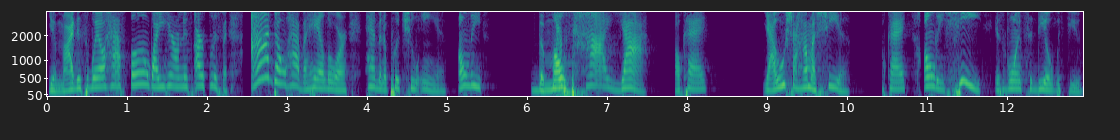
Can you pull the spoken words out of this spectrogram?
you might as well have fun while you're here on this earth. Listen, I don't have a hell or heaven to put you in. Only the Most High Yah. Okay, Yahusha Hamashiach. Okay, only He is going to deal with you.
